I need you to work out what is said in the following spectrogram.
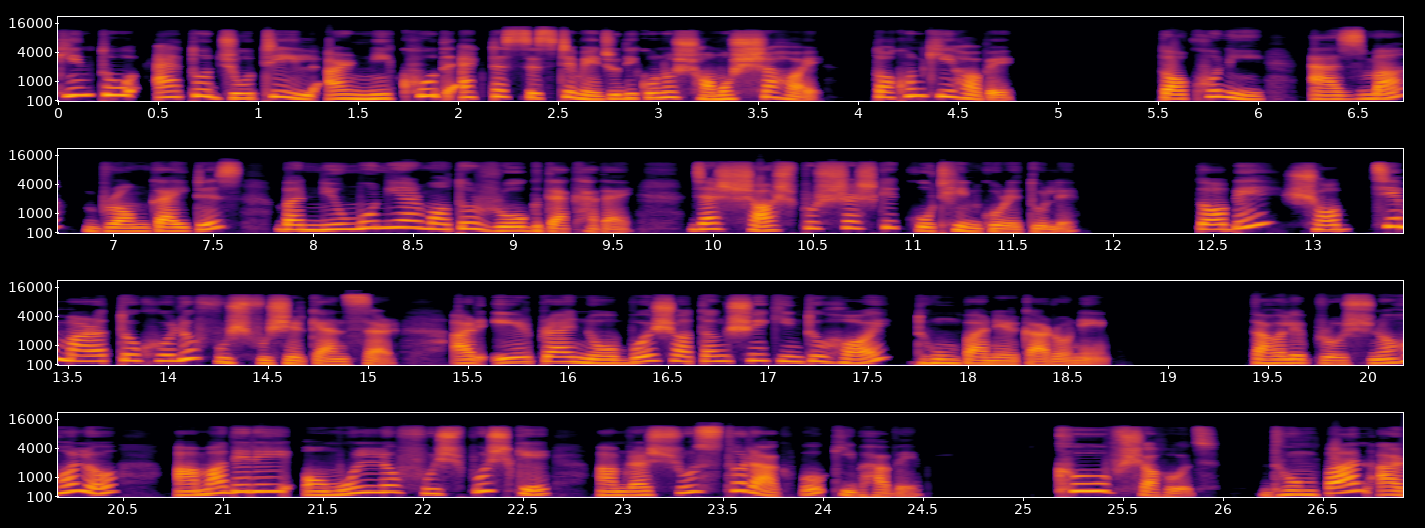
কিন্তু এত জটিল আর নিখুঁত একটা সিস্টেমে যদি কোনো সমস্যা হয়, তখন কি হবে? তখনই অ্যাজমা, ব্রঙ্কাইটিস বা নিউমোনিয়ার মতো রোগ দেখা দেয়, যা শ্বাস প্রশ্বাসকে কঠিন করে তোলে। তবে সবচেয়ে মারাত্মক হল ফুসফুসের ক্যান্সার, আর এর প্রায় নব্বই শতাংশই কিন্তু হয় ধূমপানের কারণে। তাহলে প্রশ্ন হল, আমাদের এই অমূল্য ফুসফুসকে আমরা সুস্থ রাখব কীভাবে? খুব সহজ, ধূমপান আর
